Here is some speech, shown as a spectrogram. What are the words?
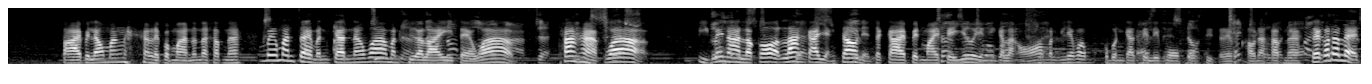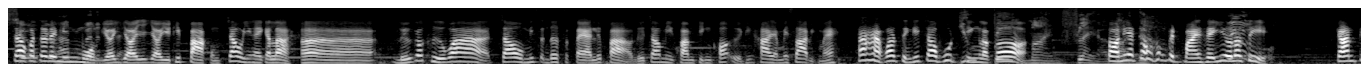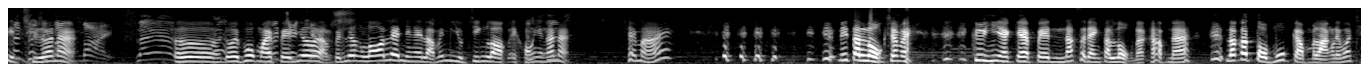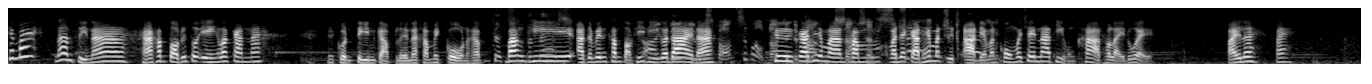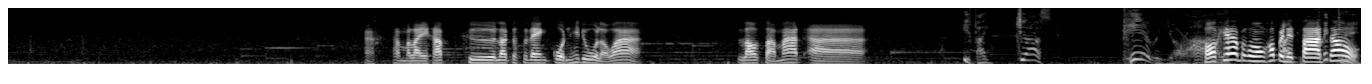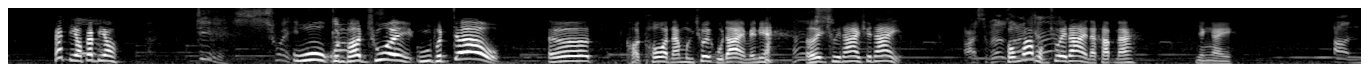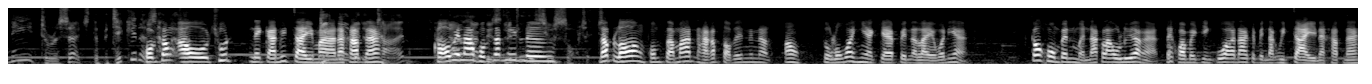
ตายไปแล้วมั้ง อะไรประมาณนั้นนะครับนะ ไม่มั่นใจเหมือนกันนะว่ามันคืออะไร แต่ว่าถ้าหากว่า อีกไม่นานแล้วก็ร่างกายอย่างเจ้าเนี่ยจะกลายเป็นไมเฟเยอร์ยังไงกันล่ะอ๋อมันเรียกว่ากระบวนการเซเลโมโพสิตอะไรของเขานะครับนะแต่ก็นั่นแหละเจ้าก็จะได้มีหมวกย้อยๆอยู่ที่ปากของเจ้ายังไงกันล่ะอ่าหรือก็คือว่าเจ้ามิส s ันเดอร์สแตนหรือเปล่า หรือเจ้ามีความจริงข้ออื่นที่ข้ายังไม่ทราบอีกไหมถ้าหากว่าสิ่งที่เจ้าพูดจริงแล้วก็ ตอนนี้เจ้าต้องเป็นไมเฟเยอร์แล้วสิการติดเชื้อน่ะเออโดยพวกไมเฟเยอร์เป็นเรื่องล้อเล่นยังไงล่ะไม่มีอยู่จริงหรอกไอของอย่างนั้นน่ะ ใช่ไหมนี่ตลกใช่ไหม คือเฮียแกเป็นนักแสดงตลกนะครับนะ แล้วก็ตบมุกกลับหลังเลยว่าใช่ไหมนั่นสินะหาคำตอบด้วยตัวเองแล้วกันนะไม่กวนตีนกลับเลยนะครับไม่โกงนะครับ บางทีอาจจะเป็นคำตอบที่ดีก็ได้นะ คือการที่มาทำบรรยากาศให้มันอึดอัดเนี่ยมันคงไม่ใช่หน้าที่ของข้าเท่าไหร่ด้วย ไปเลยไปอะทำอะไรครับ คือเราจะแสดงกลให้ดูเหรอว่า เราสามารถอ่า ขอแค่มองเข้าไปในตาเจ้า แป๊บเดียวแป๊บเดียวอู้คุณพระช่วย อู้พระเจ้า เออขอโทษนะ มึงช่วยกูได้ไหมเนี่ย เอ้ยช่วยได้ช่วยได้ ผมว่าผมช่วยได้นะครับนะ ยังไง ผมต้องเอาชุดในการวิจัยมานะครับนะ ขอเวลาผมสักนิดนึง รับรองผมสามารถหาคำตอบได้แน่นอน เอ้าตกลงว่าเฮียแกเป็นอะไรวะเนี่ย ก็คงเป็นเหมือนนักเล่าเรื่องอะแต่ความเป็นจริงกูว่าน่าจะเป็นนักวิจัยนะครับนะ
